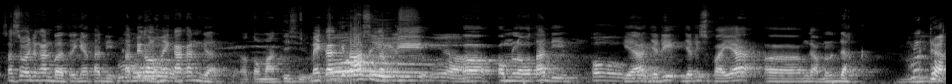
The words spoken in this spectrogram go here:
sesuai dengan baterainya tadi tapi Oh. kalau mereka kan enggak Otomatis sih. mereka Oh, kita harus iya. ngerti Iya. eh, omlau tadi Oh, ya oke. jadi jadi supaya eh, nggak meledak meledak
